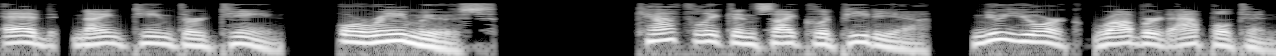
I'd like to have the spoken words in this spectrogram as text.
ed. 1913. Oremus. Catholic Encyclopedia. New York, Robert Appleton.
